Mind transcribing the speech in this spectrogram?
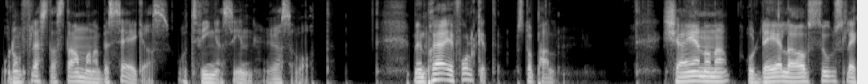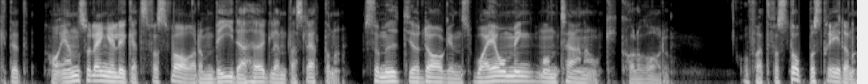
och de flesta stammarna besegras och tvingas in i reservat. Men präriefolket står pall. Cheyennerna och delar av solsläktet har än så länge lyckats försvara de vida höglänta slätterna som utgör dagens Wyoming, Montana och Colorado. Och för att få stopp på striderna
